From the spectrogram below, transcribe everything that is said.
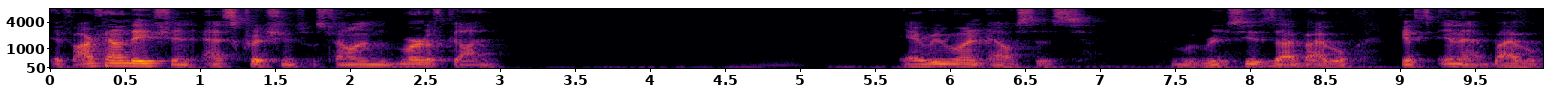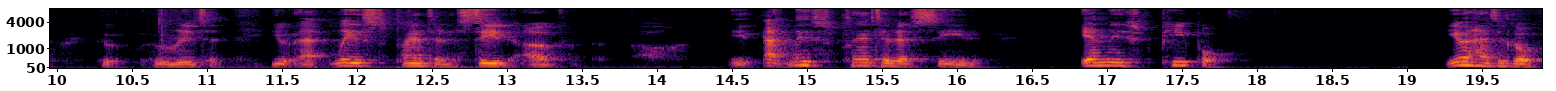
if our foundation as Christians was found in the Word of God, everyone else's who receives that Bible gets in that Bible, who, who reads it, you at least planted a seed of, you at least planted a seed in these people. You don't have to go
